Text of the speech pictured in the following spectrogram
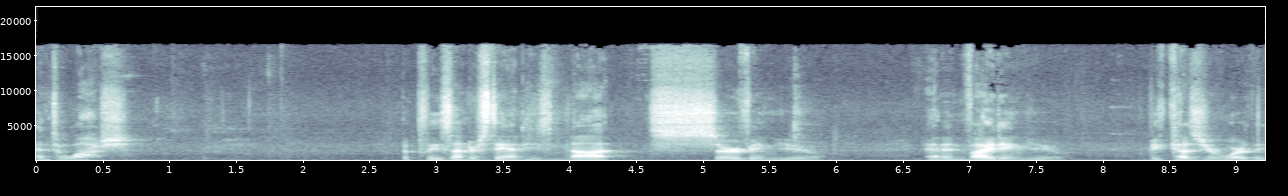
and to wash. But please understand, he's not serving you and inviting you because you're worthy.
